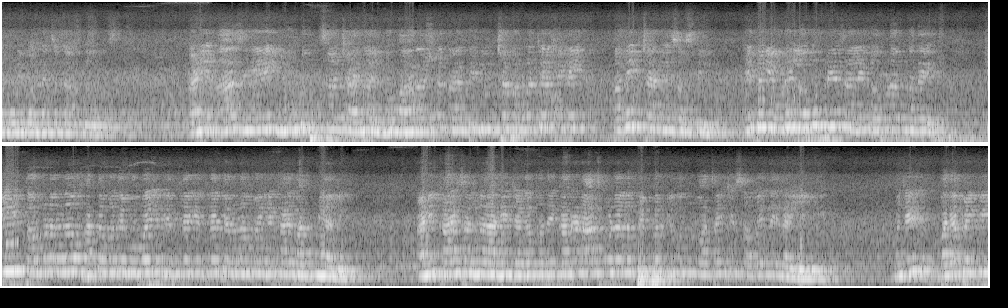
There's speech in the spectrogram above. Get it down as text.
घडामोडी बघण्याचं काम करत असतात आणि आज हे यूट्यूबचं चॅनल व महाराष्ट्र क्रांती न्यूजच्या बरोबरचे असे काही अनेक चॅनल्स असतील हे तर एवढे लोकप्रिय झाले तरुणांमध्ये की तरुणांना हातामध्ये मोबाईल घेतल्या घेतल्या त्यांना पहिले काय बातमी आली? आणि काय झालं आहे जगामध्ये? कारण आज कोणाला पेपर घेऊन वाचायची सवय नाही राहिलेली. म्हणजे बऱ्यापैकी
